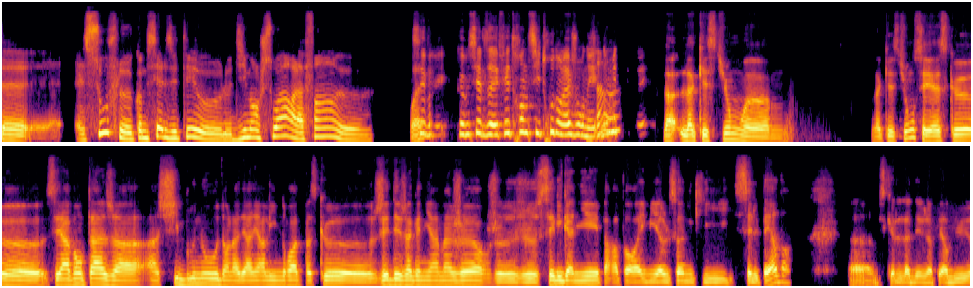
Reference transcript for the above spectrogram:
elles soufflent comme si elles étaient euh, le dimanche soir à la fin. euh, Ouais. C'est vrai. Comme si elles avaient fait 36 trous dans la journée. Ça, non, hein. mais. La, la question, euh, la question, c'est est-ce que euh, c'est avantage à, Shibuno dans la dernière ligne droite parce que euh, j'ai déjà gagné un majeur, je, sais le gagner par rapport à Amy Olson qui sait le perdre, euh, puisqu'elle l'a déjà perdu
